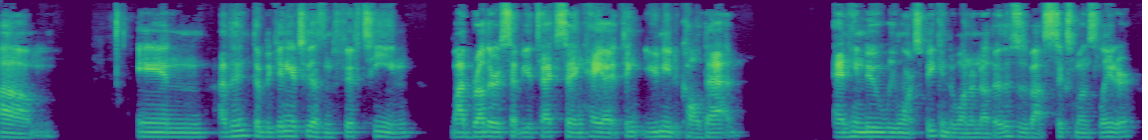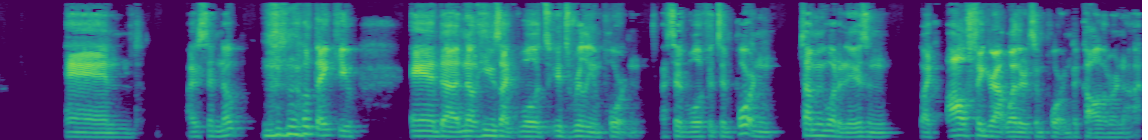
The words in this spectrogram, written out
Um, in I think the beginning of 2015, my brother sent me a text saying, "Hey, I think you need to call dad." and he knew we weren't speaking to one another. This was about six months later. And I just said, nope, no, thank you. And uh, no, he was like, well, it's, it's really important. I said, well, if it's important, tell me what it is. And like, I'll figure out whether it's important to call him or not.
